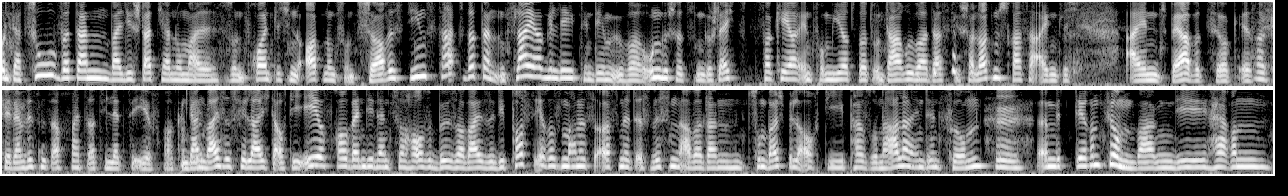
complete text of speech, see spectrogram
Und dazu wird dann, weil die Stadt ja nun mal so einen freundlichen Ordnungs- und Servicedienst hat, wird dann ein Flyer gelegt, in dem über ungeschützten Geschlechtsverkehr informiert wird und darüber, dass die Charlottenstraße eigentlich ein Sperrbezirk ist. Okay, dann wissen es auch, weiß auch die letzte Ehefrau. Kapiert. Dann weiß es vielleicht auch die Ehefrau, wenn die dann zu Hause böserweise die Post ihres Mannes öffnet. Es wissen aber dann zum Beispiel auch die Personaler in den Firmen, hm. äh, mit deren Firmenwagen die Herren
